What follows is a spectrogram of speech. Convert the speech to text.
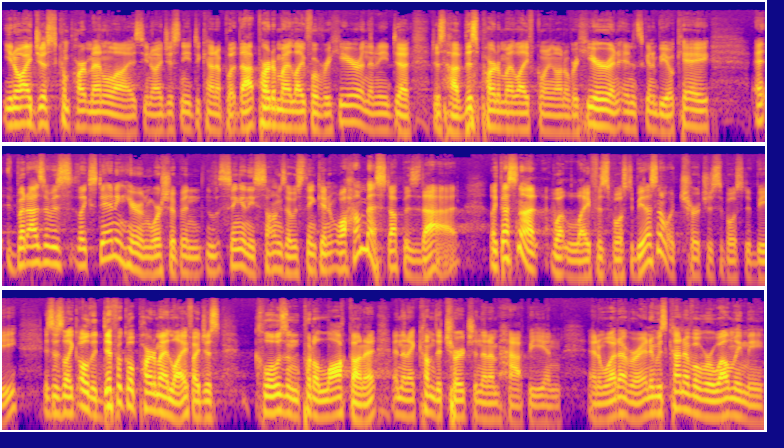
you know, I just compartmentalize. You know, I just need to kind of put that part of my life over here, and then I need to just have this part of my life going on over here, and, and it's going to be okay. But as I was like standing here in worship and singing these songs, I was thinking, well, how messed up is that? Like, that's not what life is supposed to be. That's not what church is supposed to be. It's just like, oh, the difficult part of my life, I just close and put a lock on it, and then I come to church and then I'm happy and, and whatever. And it was kind of overwhelming me.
